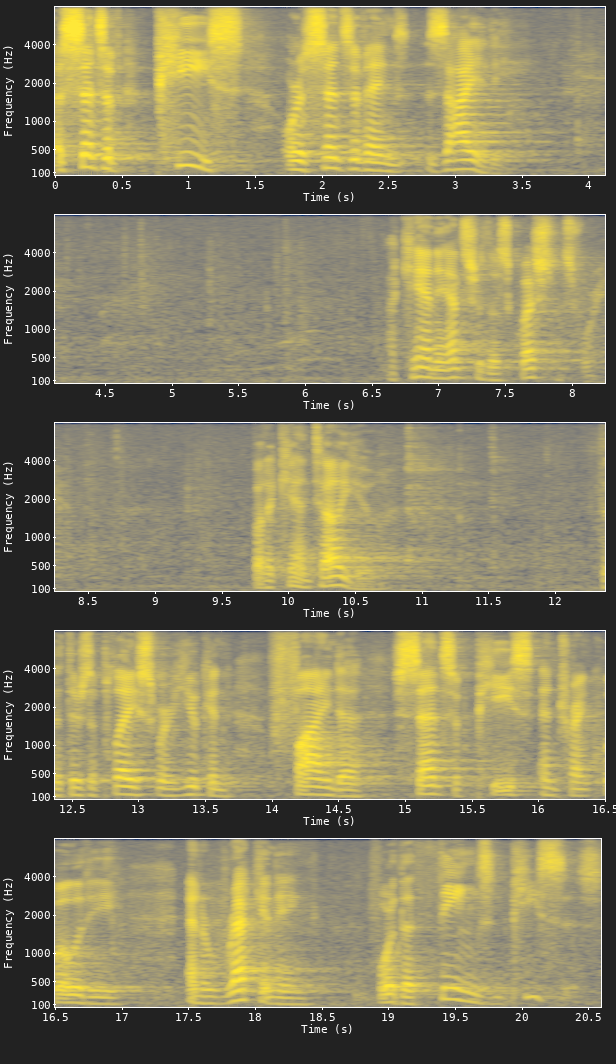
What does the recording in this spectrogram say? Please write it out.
a sense of peace or a sense of anxiety? I can't answer those questions for you. But I can tell you that there's a place where you can find a sense of peace and tranquility and a reckoning for the things and pieces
